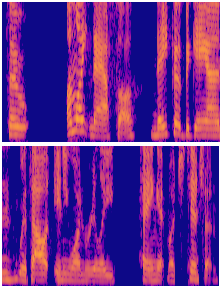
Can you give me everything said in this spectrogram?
So unlike NASA, NACA began without anyone really paying it much attention.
